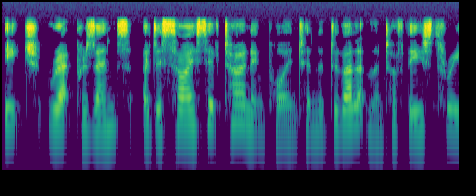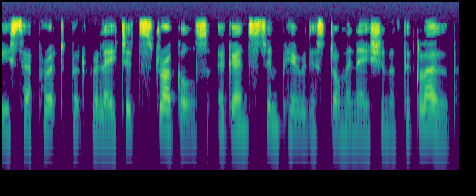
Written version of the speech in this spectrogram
Each represents a decisive turning point in the development of these three separate but related struggles against imperialist domination of the globe.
